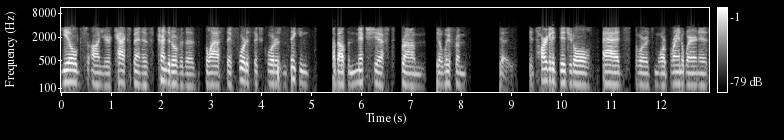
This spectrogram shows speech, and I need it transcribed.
yields on your CAC spend have trended over the last, say, four to six quarters, and thinking about the mix shift away from targeted digital ads towards more brand awareness,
